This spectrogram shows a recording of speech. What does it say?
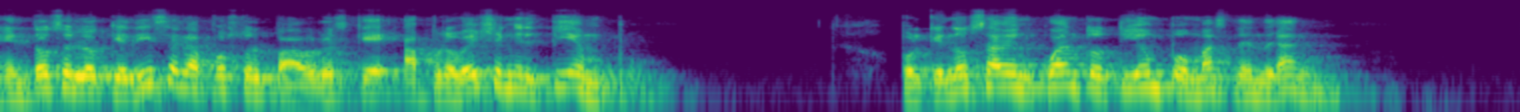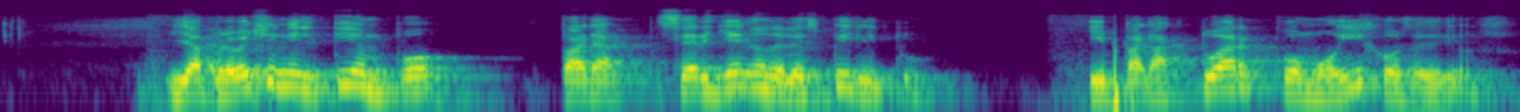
Entonces lo que dice el apóstol Pablo es que aprovechen el tiempo, porque no saben cuánto tiempo más tendrán. Y aprovechen el tiempo para ser llenos del Espíritu y para actuar como hijos de Dios.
